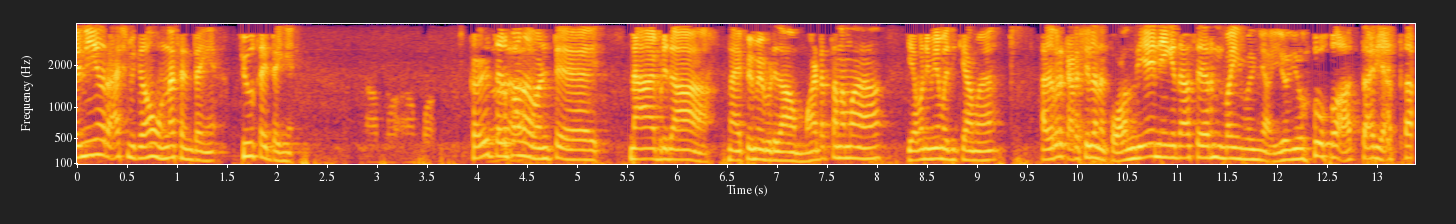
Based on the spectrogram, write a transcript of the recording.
ரெனியும் ராஷ்மிகாவும் ஒன்னா சேர்ந்துட்டாங்க. ஃபியூஸ் ஆயிட்டாங்க. ஆமா ஆமா. கழுத்தறுப்பாங்க வந்துட்டு நான் இப்படிதான் நான் எப்பயுமே இப்படிதான். மடத்தனமா எவனையுமே மதிக்காம அதுக்கப்புறம் கடைசியில அந்த குழந்தையே நீங்க தான் சேர்ன்னு பாங்க ஐயோ ஆத்தாரி ஆத்தா.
